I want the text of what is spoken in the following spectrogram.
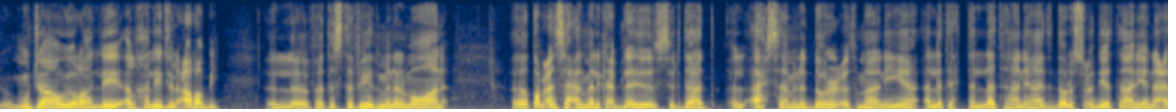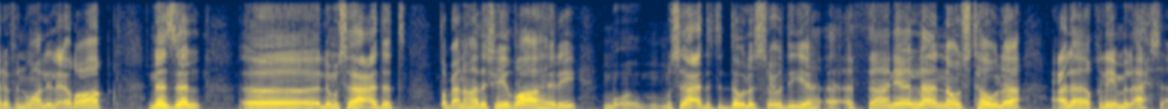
مجاورة للخليج العربي. فتستفيد من الموانئ. آه، طبعا سعى الملك عبد العزيز استرداد الأحسى من الدولة العثمانية التي احتلتها نهاية الدولة السعودية الثانية. نعرف أن والي العراق نزل آه، لمساعدة طبعا هذا شيء ظاهري مساعدة الدولة السعودية الثانية إلا أنه استولى على إقليم الأحسى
